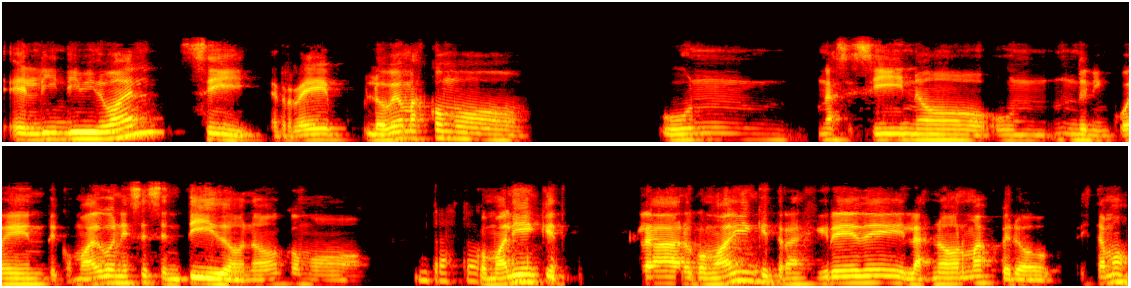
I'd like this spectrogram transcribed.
el individual, sí, lo veo más como un, asesino, un, delincuente, como algo en ese sentido, ¿no? Como, como alguien que, claro, como alguien que transgrede las normas, pero estamos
